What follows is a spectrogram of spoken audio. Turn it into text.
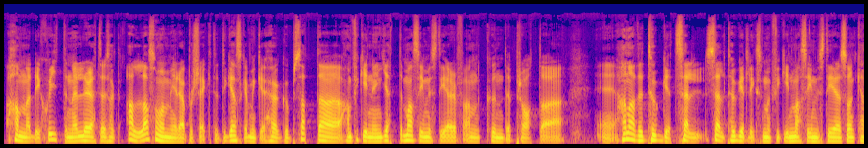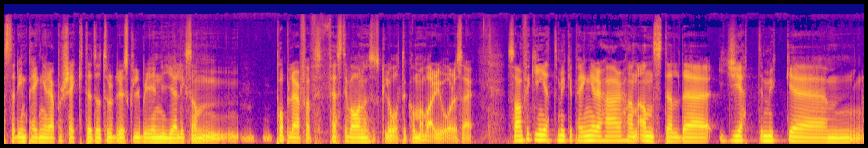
hamnade i skiten, eller rättare sagt alla som var med i det här projektet det är ganska mycket höguppsatta. Han fick in en jättemassa investerare för han kunde prata Eh, han hade tugget, säljtugget liksom och fick in massa investerare som kastade in pengar i det här projektet och trodde det skulle bli den nya liksom, populära festivalen som skulle återkomma varje år. Och så, här. så han fick in jättemycket pengar i det här. Han anställde jättemycket um,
